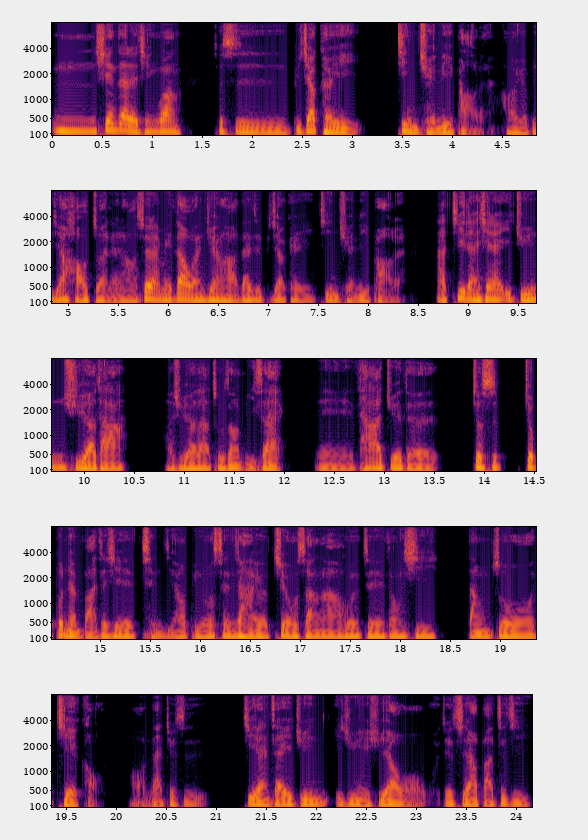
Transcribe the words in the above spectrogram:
嗯，现在的情况就是比较可以尽全力跑了，好，有比较好转了。然后虽然没到完全好，但是比较可以尽全力跑了。那既然现在一军需要他，啊，需要他出场比赛，诶，他觉得就是就不能把这些成绩哦，比如身上还有旧伤啊，或者这些东西。当做借口哦，那就是既然在一军，一军也需要我，我就是要把自己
